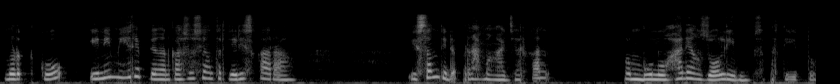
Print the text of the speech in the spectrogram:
Menurutku, ini mirip dengan kasus yang terjadi sekarang. Islam tidak pernah mengajarkan pembunuhan yang zolim seperti itu.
